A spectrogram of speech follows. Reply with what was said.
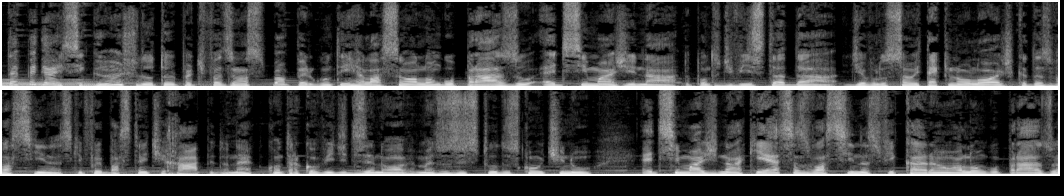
Até pegar esse gancho, doutor, para te fazer uma, uma, pergunta em relação a longo prazo, é de se imaginar, do ponto de vista da, de evolução tecnológica das vacinas, que foi bastante rápido, né, contra a Covid-19, mas os estudos continuam. É de se imaginar que essas vacinas ficarão, a longo prazo,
